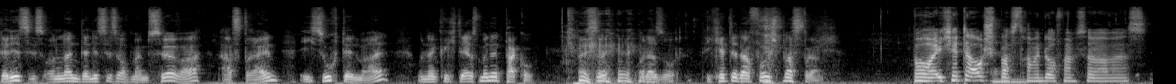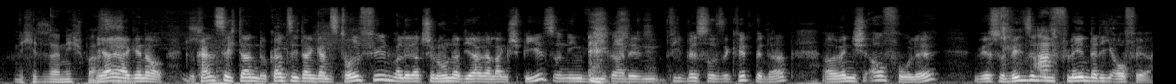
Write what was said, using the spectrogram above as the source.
Dennis ist online, Dennis ist auf meinem Server, erst rein, ich suche den mal und dann kriegt er erstmal eine Packung. Weißt du? Oder so. Ich hätte da voll Spaß dran. Boah, ich hätte auch Spaß dran, wenn du auf meinem Server warst. Ich hätte da nicht Spaß. Ja, ja, genau. Du kannst dich dann, du kannst dich dann ganz toll fühlen, weil du das schon 100 Jahre lang spielst und irgendwie gerade ein viel besseres Equipment hast. Aber wenn ich aufhole, wirst du winseln und flehen, dass ich aufhöre.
